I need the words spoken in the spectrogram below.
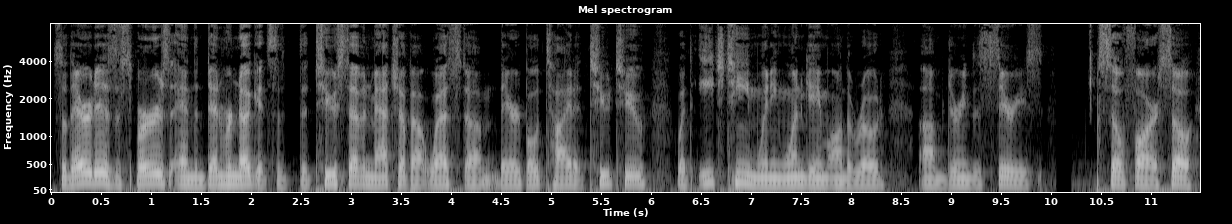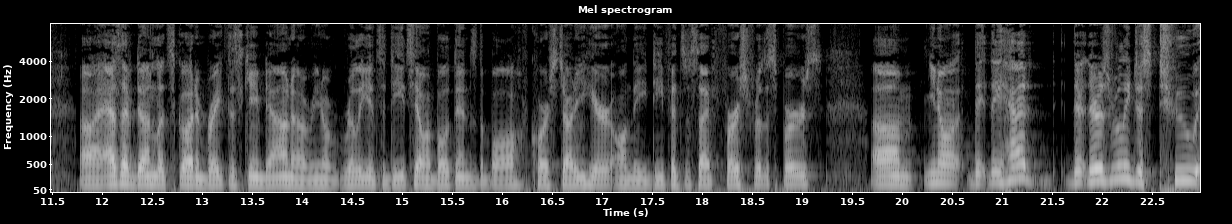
so there it is. The Spurs and the Denver Nuggets, the 2 7 matchup out west. Um, they are both tied at 2 2, with each team winning one game on the road um, during this series so far. So, uh, as I've done, let's go ahead and break this game down. Uh, you know, really into detail on both ends of the ball. Of course, starting here on the defensive side first for the Spurs. Um, you know, they, they had there, there's really just two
